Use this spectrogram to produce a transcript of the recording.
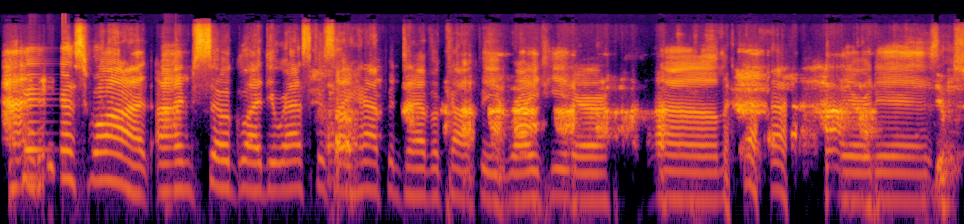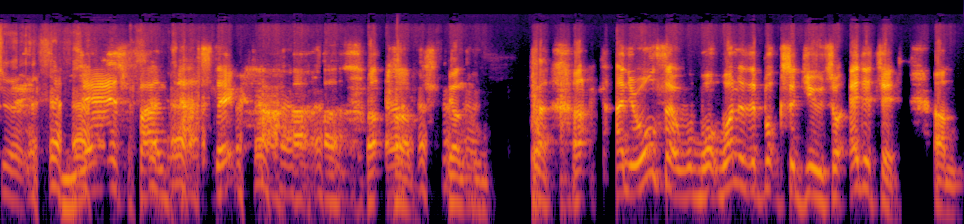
handy? Guess what? I'm so glad you asked because I happen to have a copy right here. Um, there it is. Sure. yes, fantastic. Uh, and you're also one of the books that you of edited um,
